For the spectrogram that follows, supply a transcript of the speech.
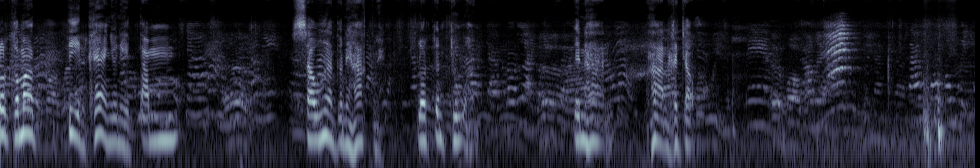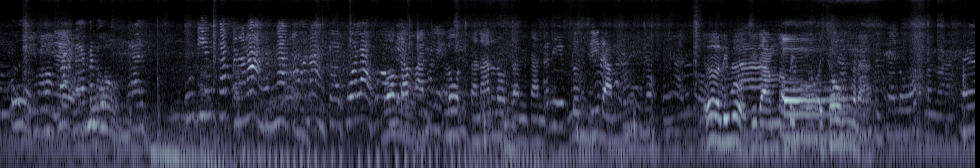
รถเขามาตีนแข้งอยู่นี่ตำเสาเฮือนตัวนี้หักนี่รถจนจุหันเป็นห่าน ห่านเขาเจ้าได้มันอุ่นได้คุณยิ้มกับอันนั้นนะทำงานเอาอันนั้นซอยพัวเราบ่กับอันรถอันนั้นรถกันกันรถสีดำเออรีโบสีดำเอาไปไปชงกันนะเออ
